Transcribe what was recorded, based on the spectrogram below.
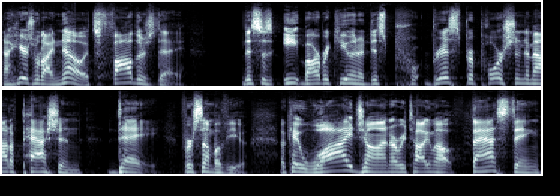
Now, here's what I know it's Father's Day. This is eat barbecue in a disproportionate amount of passion day for some of you. Okay, why, John, are we talking about fasting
